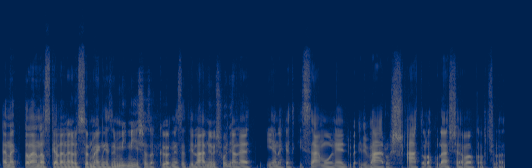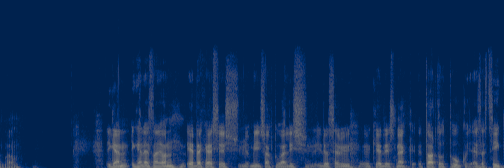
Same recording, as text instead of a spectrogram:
ennek talán azt kellene először megnézni, mi, mi is ez a környezeti lábnyom, és hogyan lehet ilyeneket kiszámolni egy, egy város átalakulásával kapcsolatban. Igen, igen, ez nagyon érdekes, és mi is aktuális, időszerű kérdésnek tartottuk. hogy ez a cikk,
